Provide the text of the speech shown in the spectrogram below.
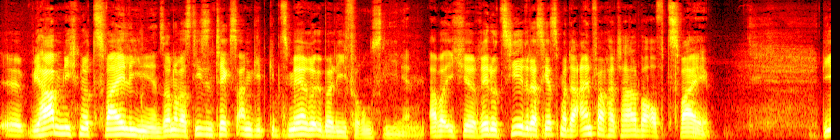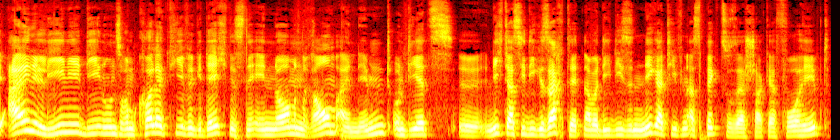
äh, wir haben nicht nur zwei Linien, sondern was diesen Text angeht, gibt es mehrere Überlieferungslinien. Aber ich äh, reduziere das jetzt mal der Einfachheit halber auf zwei. Die eine Linie, die in unserem kollektiven Gedächtnis einen enormen Raum einnimmt und die jetzt, äh, nicht, dass sie die gesagt hätten, aber die diesen negativen Aspekt so sehr stark hervorhebt,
